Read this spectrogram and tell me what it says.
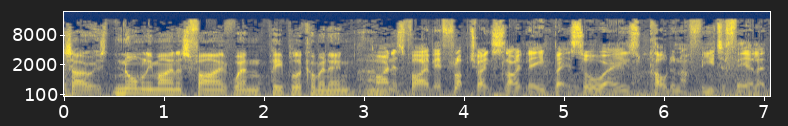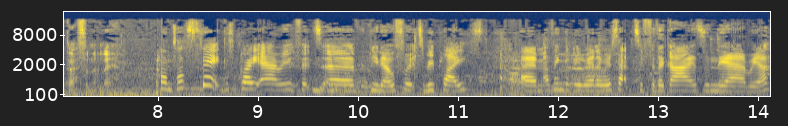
So it's normally minus five when people are coming in. Minus 5, it fluctuates slightly, but it's always cold enough for you to feel it, definitely. Fantastic. It's a great area for it, to, uh, you know, for it to be placed. Um, I think it'd be really receptive for the guys in the area.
